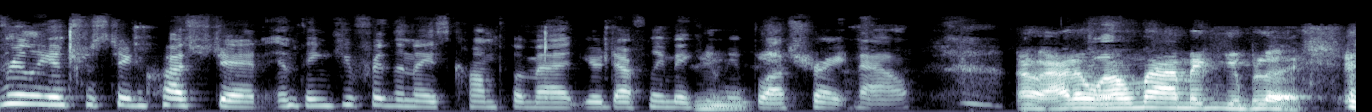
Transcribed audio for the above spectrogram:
really interesting question, and thank you for the nice compliment. You're definitely making mm. me blush right now. Oh, I don't, I don't mind making you blush.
